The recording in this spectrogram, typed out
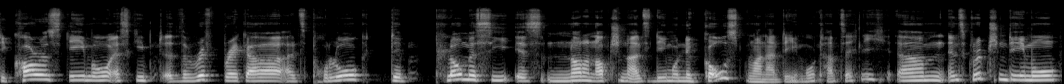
die Chorus-Demo, es gibt äh, The Riftbreaker als Prolog, Diplomacy is not an option als Demo, eine Ghost Runner-Demo tatsächlich, ähm, Inscription-Demo,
